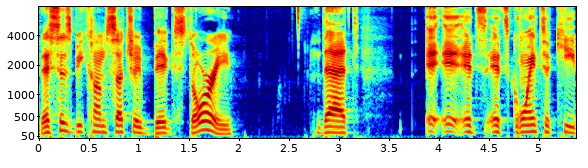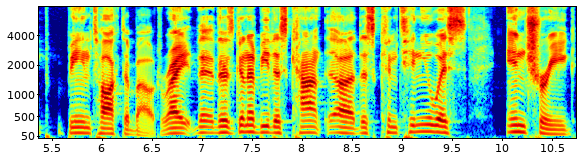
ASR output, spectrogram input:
this has become such a big story that it's it's going to keep being talked about, right? There's going to be this con uh, this continuous intrigue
